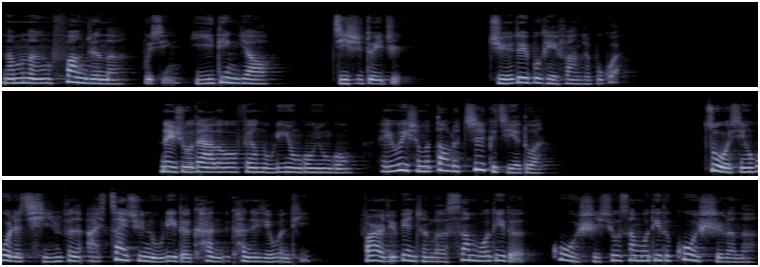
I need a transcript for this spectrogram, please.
能不能放着呢？不行，一定要及时对峙，绝对不可以放着不管。那时候大家都非常努力用功用功，哎，为什么到了这个阶段，坐行或者勤奋啊，再去努力的看看这些问题？反而就变成了三摩地的过失，修三摩地的过失了呢？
